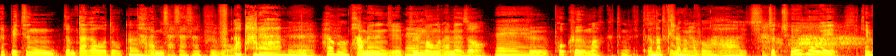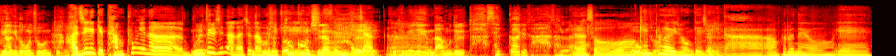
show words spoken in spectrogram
햇빛은 좀 따가워도 바람이 살살살 불고 아, 바람. 예. 하고. 밤에는 이제 네. 불멍을 하면서 네. 그 포크 음악 같은 거 이렇게 탁 음악 틀어놓고. 아 진짜 최고의 캠핑하기 너무 좋은 때죠. 아직 이렇게 단풍이나 물 네. 들지는 않았죠, 여기서 나뭇잎이. 조금 지나면 이제 살짝, 그 어. 캠핑장에 있는 나무들이 다 색깔이 다 달라요. 알아서 너무 캠핑하기. 좋은 계절이다. 아, 그러네요. 예.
